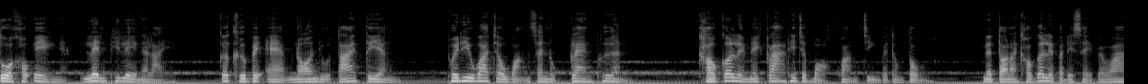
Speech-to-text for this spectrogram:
ตัวเขาเองเนี่ยเล่นพิเรนอะไร ก็คือไปแอบนอนอยู่ใต้เตียง เพื่อที่ว่าจะหวังสนุกแกล้งเพื่อน เขาก็เลยไม่กล้าที่จะบอกความจริงไปตรงๆ ในตอนนั้นเขาก็เลยปฏิเสธไปว่า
